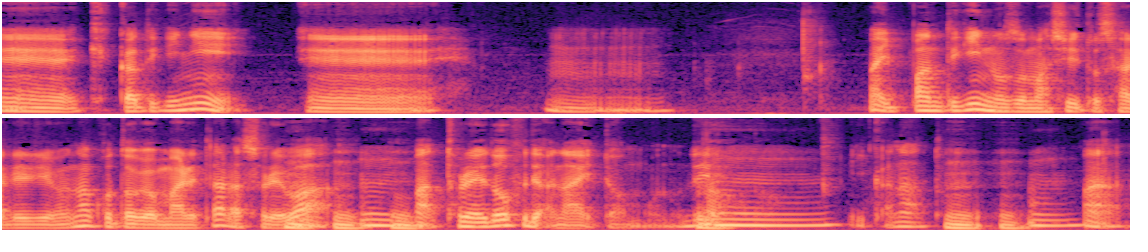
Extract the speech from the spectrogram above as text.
えー結果的に、えーうん。まあ、一般的に望ましいとされるようなことが生まれたらそれは、まあ、トレードオフではないと思うので、いいかなと、まあ、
